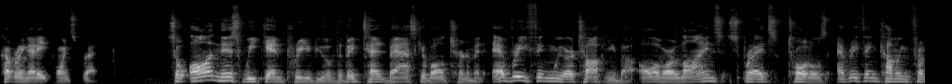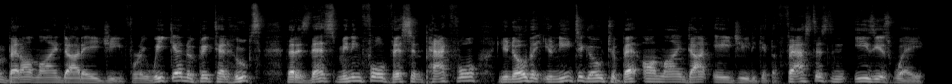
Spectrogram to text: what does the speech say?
covering that eight point spread. So, on this weekend preview of the Big Ten basketball tournament, everything we are talking about, all of our lines, spreads, totals, everything coming from betonline.ag. For a weekend of Big Ten hoops that is this meaningful, this impactful, you know that you need to go to betonline.ag to get the fastest and easiest way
